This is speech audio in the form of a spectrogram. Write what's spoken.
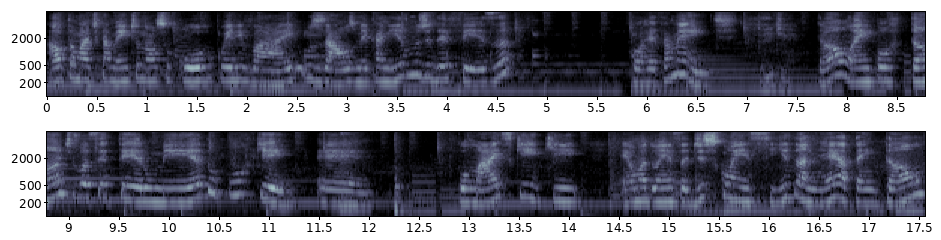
automaticamente o nosso corpo ele vai usar os mecanismos de defesa corretamente. Entendi. Então é importante você ter o medo, porque é, por mais que, que é uma doença desconhecida, né, até então,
